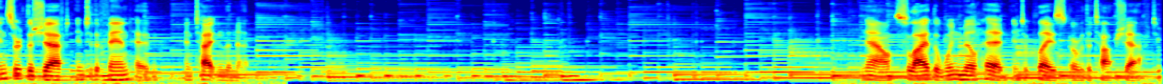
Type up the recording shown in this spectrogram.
Insert the shaft into the fan head and tighten the nut. Now slide the windmill head into place over the top shaft.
